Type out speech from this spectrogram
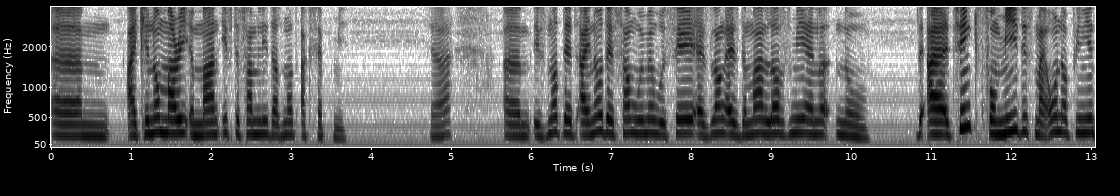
Um, i cannot marry a man if the family does not accept me. Yeah? Um, it's not that i know that some women will say as long as the man loves me and no I think for me, this is my own opinion.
